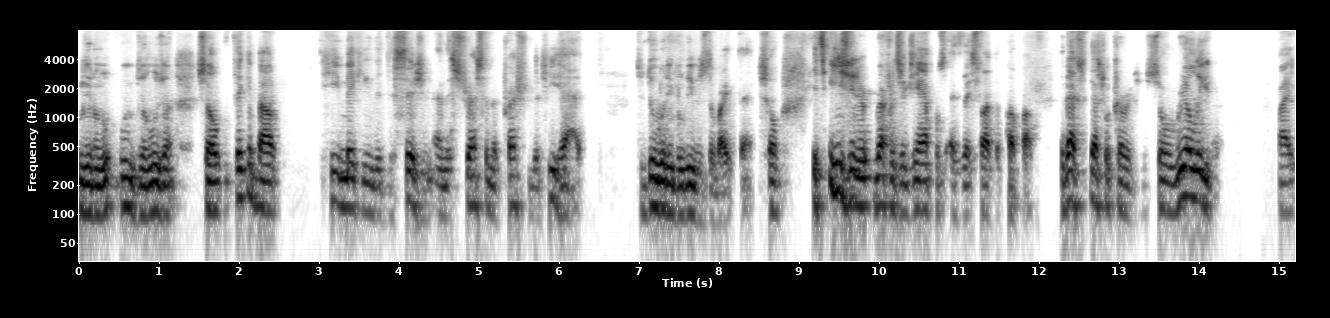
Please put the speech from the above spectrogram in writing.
We didn't, we didn't lose one. So think about he making the decision and the stress and the pressure that he had to do what he believed is the right thing. So it's easy to reference examples as they start to pop up. But that's that's what courage is. So a real leader, right?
